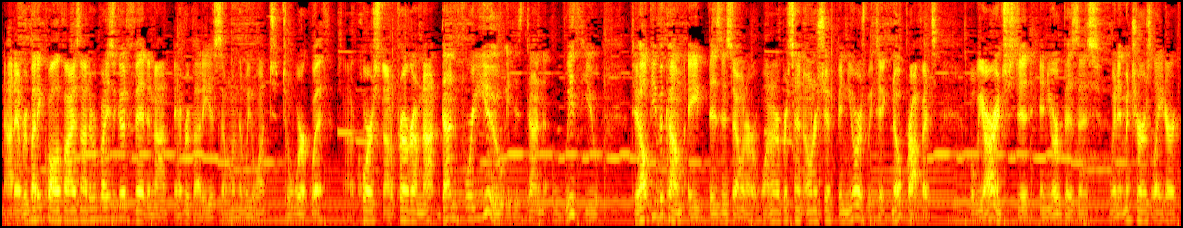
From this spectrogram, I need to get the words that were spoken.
Not everybody qualifies, not everybody's a good fit, and not everybody is someone that we want to work with. It's not a course, not a program, not done for you. It is done with you to help you become a business owner. 100% ownership in yours. We take no profits, but we are interested in your business when it matures later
